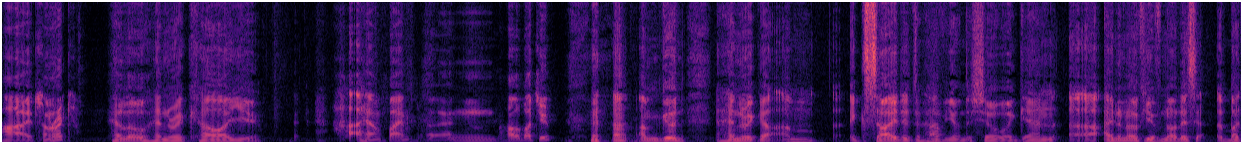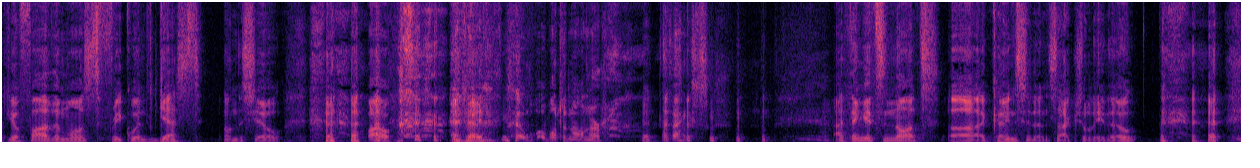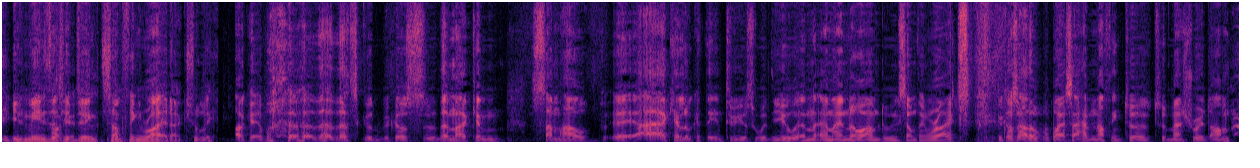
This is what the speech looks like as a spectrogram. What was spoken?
Hi, it's Henrik. Hello, Henrik. How are you? Hi, I'm fine. Uh, and how about you? I'm good. Henrik, I'm excited to have you on the show again. Uh, I don't know if you've noticed, but you're far the most frequent guest on the show. wow. I, what an honor. Thanks. I think it's not uh, a coincidence, actually, though. it means that okay. you're doing something right, actually. Okay, well, that, that's good because then I can somehow I can look at the interviews with you and, and I know I'm doing something right because otherwise I have nothing to, to measure it on.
